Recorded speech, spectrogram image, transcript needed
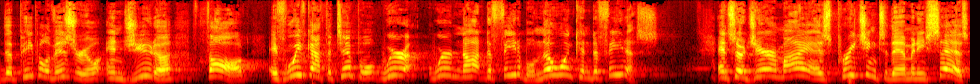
the people of Israel and Judah thought, if we've got the temple, we're, we're not defeatable. No one can defeat us. And so Jeremiah is preaching to them and he says,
